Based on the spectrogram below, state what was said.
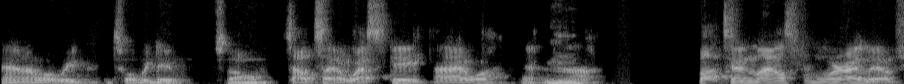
kind of what we it's what we do. So it's outside of Westgate, Iowa, and mm-hmm. uh, about 10 miles from where I live.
